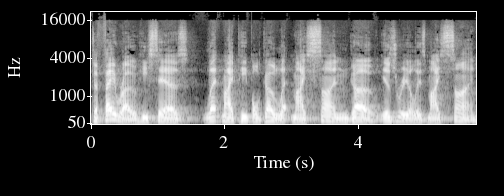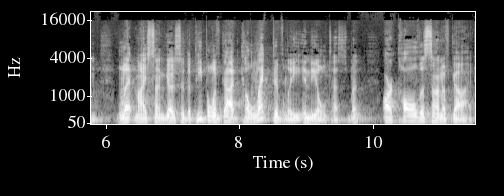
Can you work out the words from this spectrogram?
to Pharaoh, he says, Let my people go, let my son go. Israel is my son, let my son go. So the people of God collectively in the Old Testament are called the son of God.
